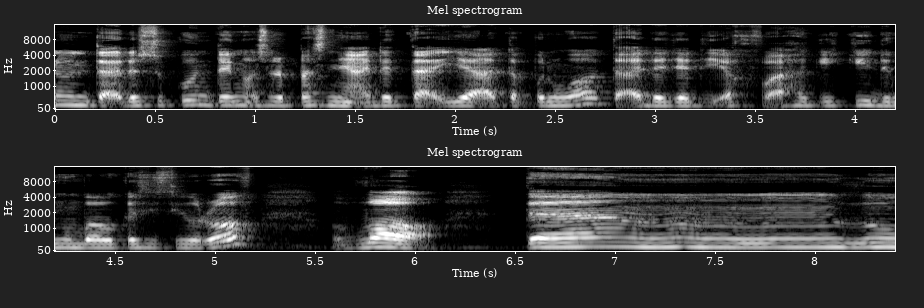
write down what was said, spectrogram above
nun tak ada sukun. Tengok selepasnya. Ada tak ya ataupun waw. Tak ada jadi ikhfa hakiki dengan waw ke sisi huruf. Wa. Tanzu.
